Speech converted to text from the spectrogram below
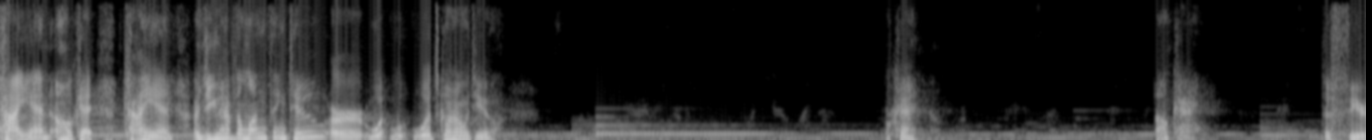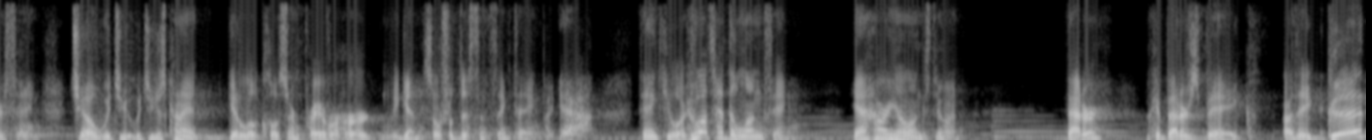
Cayenne? Okay, Cayenne. Or do you have the lung thing too? Or what, what's going on with you? Okay. Okay. The fear thing. Joe, would you would you just kind of get a little closer and pray over her? Again, social distancing thing, but yeah. Thank you, Lord. Who else had the lung thing? Yeah, how are your lungs doing? Better? Okay, better's vague. Are they good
